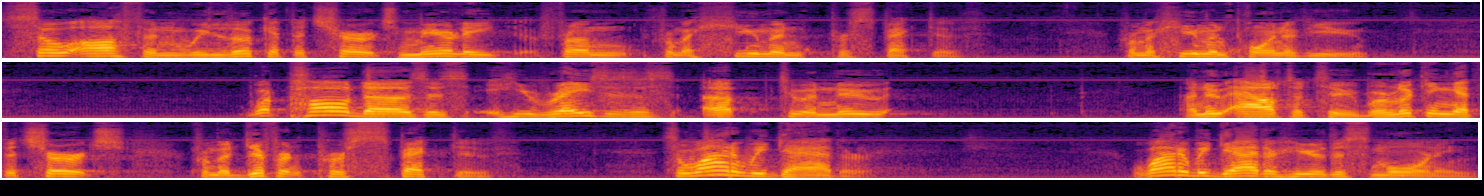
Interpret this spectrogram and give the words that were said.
so often we look at the church merely from, from a human perspective, from a human point of view. What Paul does is he raises us up to a new a new altitude. We're looking at the church from a different perspective. So why do we gather? Why do we gather here this morning?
